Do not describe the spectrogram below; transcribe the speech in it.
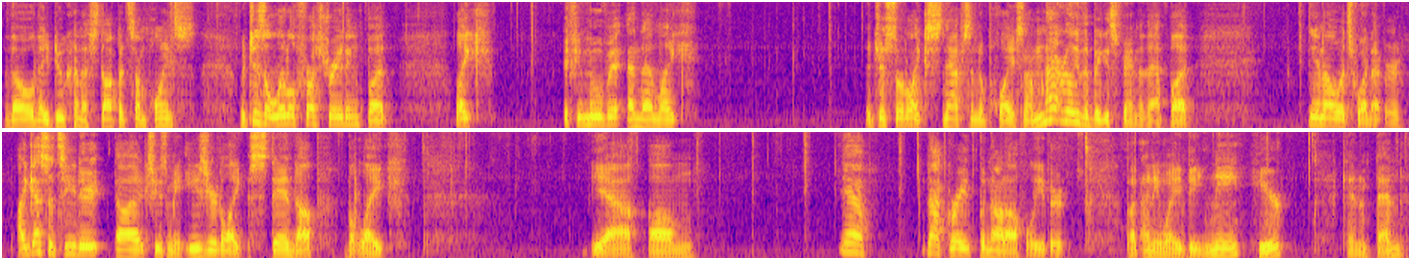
though they do kind of stop at some points, which is a little frustrating, but like if you move it and then like it just sort of like snaps into place. And I'm not really the biggest fan of that, but you know, it's whatever. I guess it's either, uh, excuse me, easier to like stand up, but like, yeah, um, yeah, not great, but not awful either. But anyway, the knee here can bend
